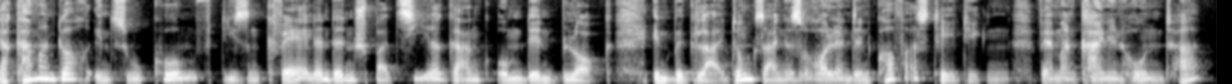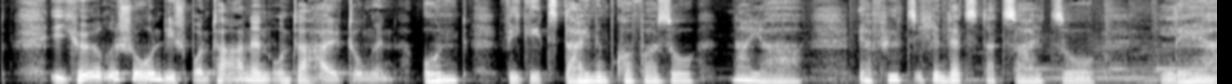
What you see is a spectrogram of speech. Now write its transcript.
Da kann man doch in Zukunft diesen quälenden Spaziergang um den Block in Begleitung seines rollenden Koffers tätigen, wenn man keinen Hund hat. Ich höre schon die spontanen Unterhaltungen. Und wie geht's deinem Koffer so? Na ja, er fühlt sich in letzter Zeit so leer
